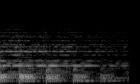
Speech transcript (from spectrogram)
フフフ。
